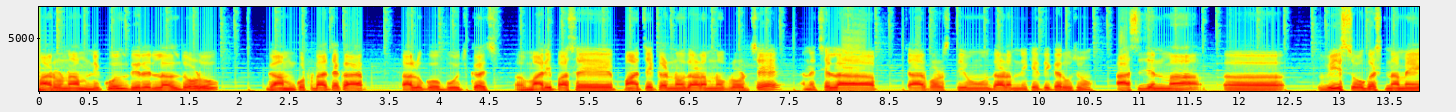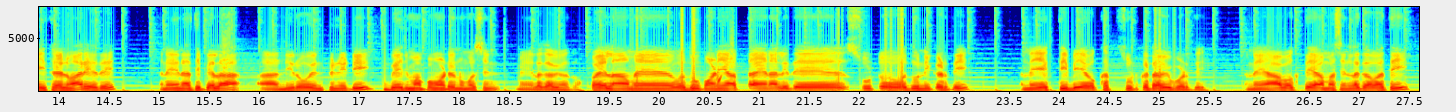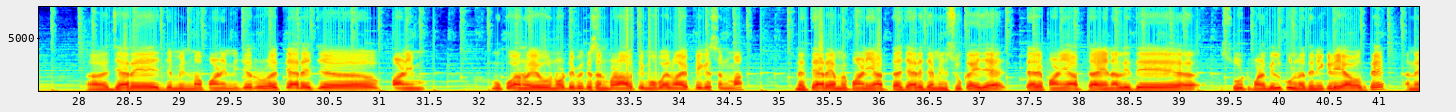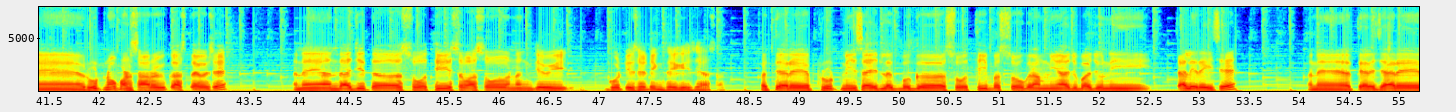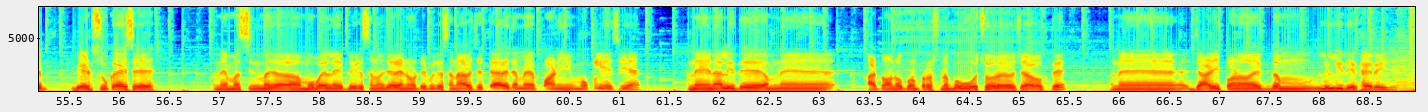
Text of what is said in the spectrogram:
મારું નામ નિકુલ ધીરજલાલ ધોળુ, ગામ કોટડા ચકાર, તાલુકો ભુજ કચ્છ. મારી પાસે પાંચ એકરનો દાડમનો પ્લોટ છે અને છેલ્લા ચાર વર્ષથી હું દાડમની ખેતી કરું છું. આ સિઝનમાં વીસ ઓગસ્ટના મેં ઇથરાયલ મારી હતી અને એનાથી પહેલાં નીરો ઇન્ફિનિટી ભેજ માપવા માટેનું મશીન મેં લગાવ્યું હતું. પહેલાં અમે વધુ પાણી આપતા, એના લીધે સૂટ વધુ નીકળતી અને એકથી બે વખત સૂટ કટાવવી પડતી. અને આ વખતે આ મશીન લગાવવાથી જ્યારે જમીનમાં પાણીની જરૂર હોય ત્યારે જ પાણી મૂકવાનું, એવું નોટિફિકેશન પણ આવતી મોબાઈલમાં એપ્લિકેશનમાં ને ત્યારે અમે પાણી આપતા. જ્યારે જમીન સુકાઈ જાય, ત્યારે પાણી આપતા. એના લીધે સૂટ પણ બિલકુલ નથી નીકળી આ વખતે અને રૂટનો પણ સારો વિકાસ થયો છે. અને અંદાજિત સોથી સવાસો નંગ જેવી ગોટી સેટિંગ થઈ ગઈ છે આ અત્યારે ફ્રૂટની સાઇઝ લગભગ સોથી બસો ગ્રામની આજુબાજુની ચાલી રહી છે. અને અત્યારે જ્યારે બેડ સુકાય છે અને મશીનમાં મોબાઈલની એપ્લિકેશનમાં જ્યારે નોટિફિકેશન આવે છે, ત્યારે જ અમે પાણી મોકલીએ છીએ. અને એના લીધે અમને આટવાનો પણ પ્રશ્ન બહુ ઓછો રહ્યો છે આ વખતે. અને જાળી પણ એકદમ લીલી દેખાઈ રહી છે.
